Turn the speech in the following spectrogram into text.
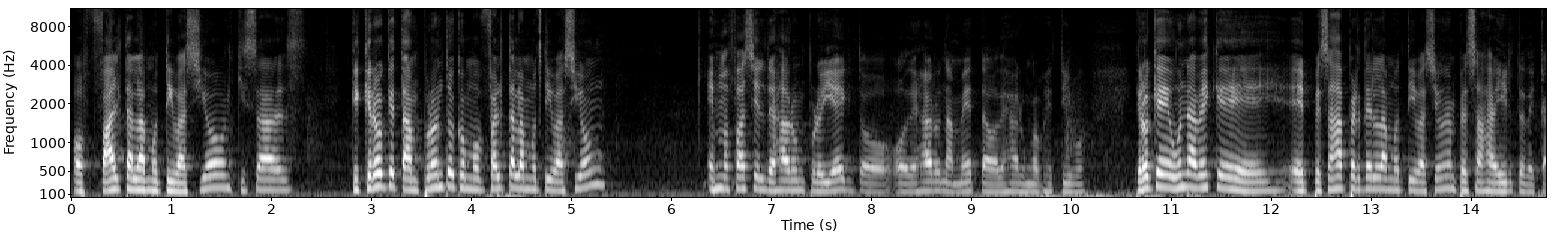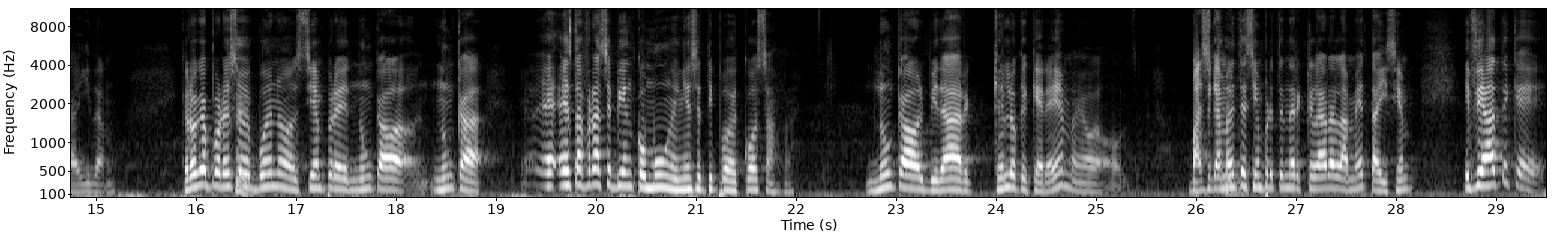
o falta la motivación, quizás. Que creo que tan pronto como falta la motivación, es más fácil dejar un proyecto o dejar una meta o dejar un objetivo. Creo que una vez que empezás a perder la motivación, empezás a irte de caída. Creo que por eso Sí. es bueno siempre, nunca, nunca... e- Esta frase es bien común en ese tipo de cosas. Nunca olvidar qué es lo que queremos. básicamente siempre tener clara la meta y siempre... Y fíjate que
